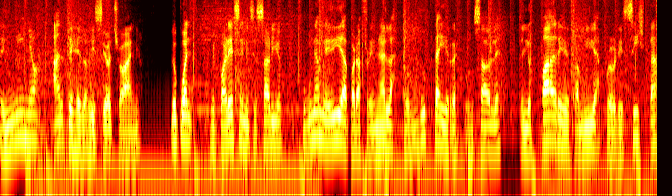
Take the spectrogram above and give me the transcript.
en niños antes de los 18 años, lo cual me parece necesario como una medida para frenar las conductas irresponsables de los padres de familias progresistas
